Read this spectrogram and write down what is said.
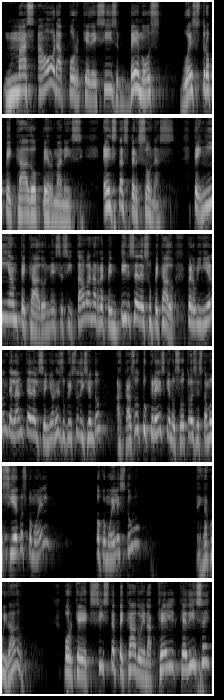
Mas ahora porque decís, vemos, vuestro pecado permanece. Estas personas tenían pecado, necesitaban arrepentirse de su pecado, pero vinieron delante del Señor Jesucristo diciendo, ¿acaso tú crees que nosotros estamos ciegos como Él? ¿O como Él estuvo? Tenga cuidado, porque existe pecado en aquel que dice,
